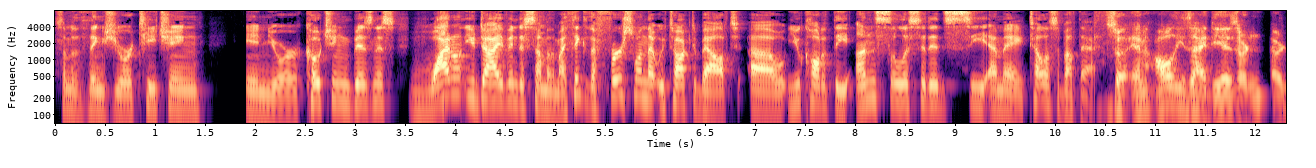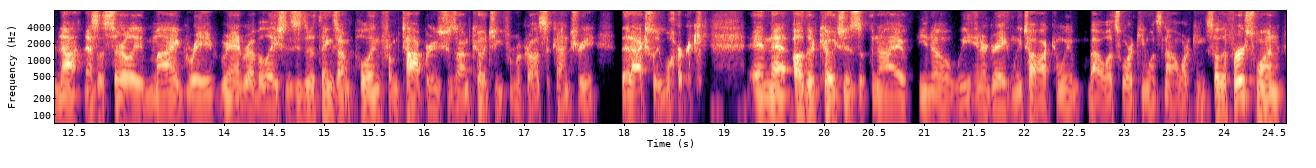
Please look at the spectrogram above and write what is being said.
some of the things you're teaching in your coaching business. Why don't you dive into some of them? I think the first one that we talked about, uh, you called it the unsolicited CMA. Tell us about that. So, and all these ideas are are not necessarily my great grand revelations. These are things I'm pulling from top producers I'm coaching from across the country that actually work, and that other coaches and I, you know, we integrate and we talk and we about what's working, what's not working. So, the first one,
